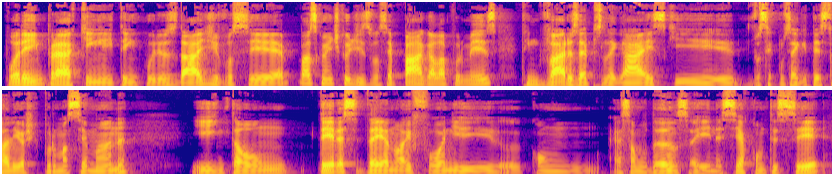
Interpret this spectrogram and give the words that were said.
Porém, para quem tem curiosidade, você é basicamente o que eu disse, você paga lá por mês, tem vários apps legais que você consegue testar ali, eu acho que por uma semana. E então ter essa ideia no iPhone uh, com essa mudança aí, né, se acontecer,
